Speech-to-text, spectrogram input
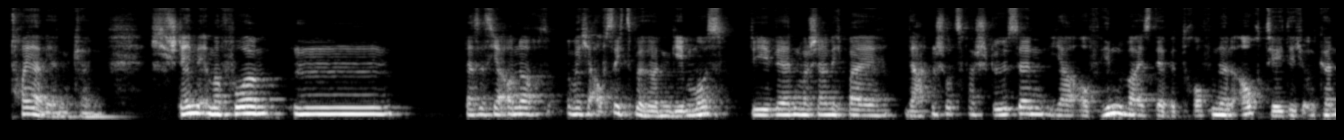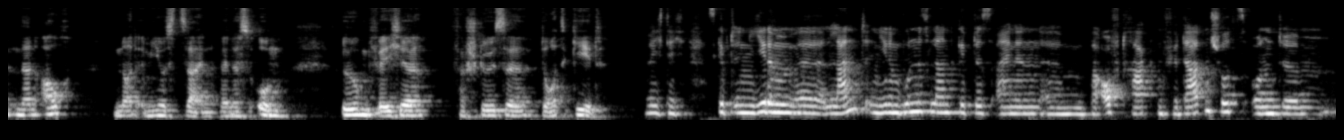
teuer werden können? Ich stelle mir immer vor, hm, dass es ja auch noch irgendwelche Aufsichtsbehörden geben muss, die werden wahrscheinlich bei Datenschutzverstößen ja auf Hinweis der Betroffenen auch tätig und könnten dann auch not amused sein, wenn es um irgendwelche Verstöße dort geht. Richtig. Es gibt in jedem äh, Land, in jedem Bundesland gibt es einen ähm, Beauftragten für Datenschutz und ähm,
